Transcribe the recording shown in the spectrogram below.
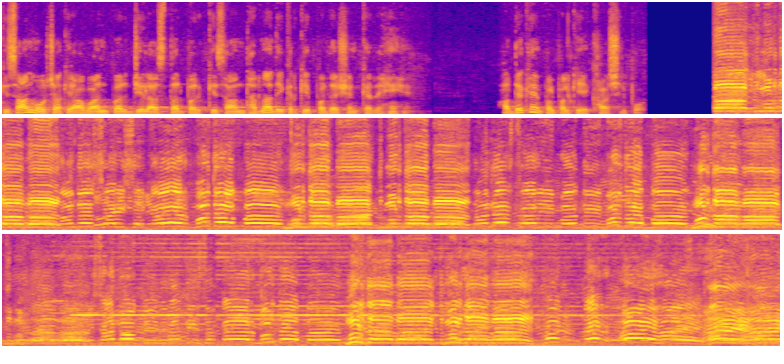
किसान मोर्चा के आह्वान पर जिला स्तर पर किसान धरना देकर के प्रदर्शन कर रहे हैं। आप देख रहे हैं पल पल की एक खास रिपोर्ट। मुर्दाबाद तानाशाही सरकार मुर्दाबाद। मुर्दाबाद मुर्दाबाद। तानाशाही मोदी मुर्दाबाद। मुर्दाबाद। किसानों की विरोधी सरकार मुर्दाबाद मुर्दाबाद। मुर्दाबाद खट्टर हाय हाय हाय हाय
